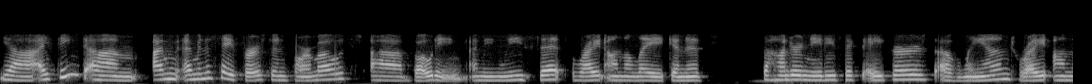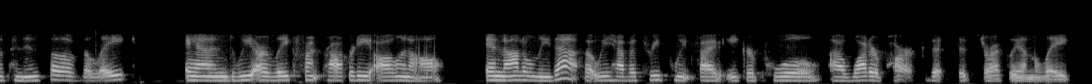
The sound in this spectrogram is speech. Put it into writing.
Yeah, I think um, I'm, I'm going to say first and foremost, uh, boating. I mean, we sit right on the lake and it's the 186 acres of land right on the peninsula of the lake and we are lakefront property all in all. And not only that, but we have a 3.5 acre pool uh, water park that sits directly on the lake.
